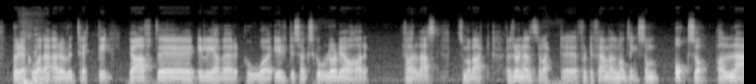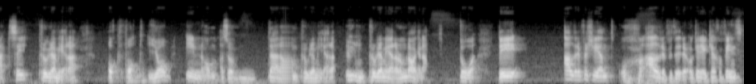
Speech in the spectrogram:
börja koda. är du över 30? Jag har haft eh, elever på yrkeshögskolor där jag har föreläst som har varit, jag tror den äldsta har varit eh, 45 eller någonting, som också har lärt sig programmera och fått jobb inom, alltså där han programmerar, programmerar de dagarna. Så det är aldrig för sent och aldrig för tidigt. Okej, det kanske finns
